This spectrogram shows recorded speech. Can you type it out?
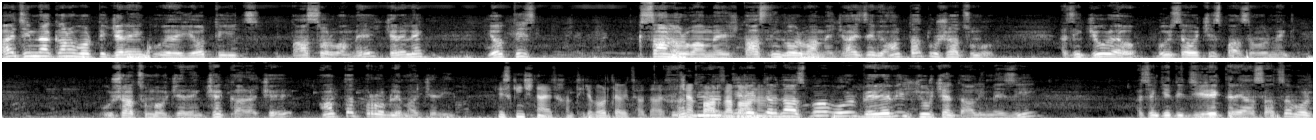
բայց հիմնականում, որ պիտի ջրենք 7-ից 10 օրվա մեջ, ջրել ենք 7-ից 20 օրվա մեջ, 15 օրվա մեջ, այս ձևի անդադ ուշացումով, այսինքն ջուրը բույսը ոչի սպասը, որ մենք ուշացումով ջրենք, չենք կարա, չէ, անտատ պրոբլեմա ջրի։ Իսկ ի՞նչն է այդ խնդիրը, որտեղից է դա, ինչ են բարձաբանում։ Դիրեկտորն ասում է, որ վերևի ջուր չեն տալի մեզի։ Այսինքն դա դիրեկտորի ասածը, որ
